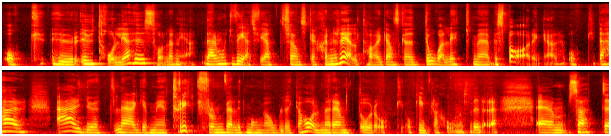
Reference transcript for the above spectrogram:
och hur uthålliga hushållen är. Däremot vet vi att svenskar generellt har ganska dåligt med besparingar och det här är ju ett läge med tryck från väldigt många olika håll med räntor och, och inflation och så vidare. Ehm, så att eh,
